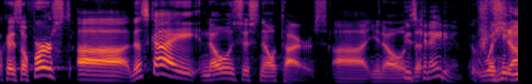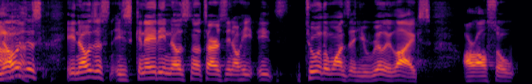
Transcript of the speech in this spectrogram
Okay, so first, uh, this guy knows his snow tires. Uh, you know, He's the- Canadian. Well, he knows his, he knows his, he's Canadian, knows snow tires. You know, he, he's, two of the ones that he really likes are also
